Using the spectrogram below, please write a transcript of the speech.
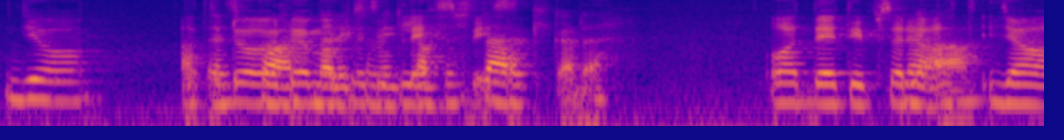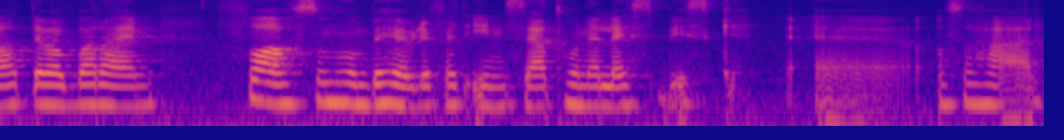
Ja, att Att ens då- då är partner man liksom inte kan lesbisk. förstärka det. och att det är typ sådär Ja. att, ja, att det var bara en fas som hon behövde för att inse att hon är lesbisk. Eh, och så här.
